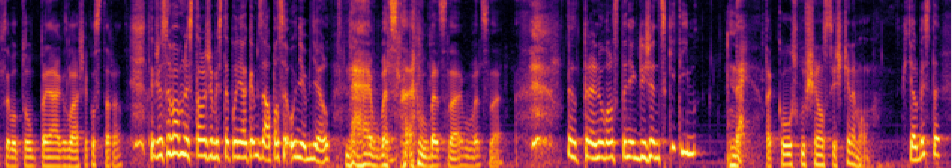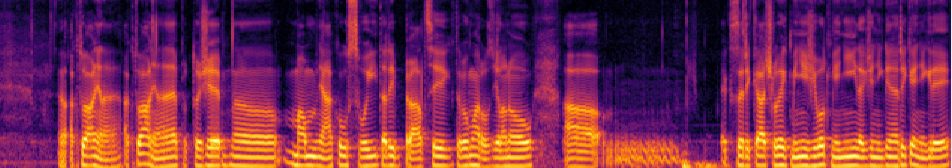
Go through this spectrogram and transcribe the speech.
se o to úplně nějak zvlášť jako starat. Takže se vám nestalo, že byste po nějakém zápase o ně měl? Ne, vůbec ne, vůbec ne, vůbec ne. Trénoval jste někdy ženský tým? Ne, takovou zkušenost ještě nemám. Chtěl byste? Aktuálně ne, aktuálně ne, protože uh, mám nějakou svoji tady práci, kterou mám rozdělenou a jak se říká, člověk mění, život mění, takže nikdy neříkej nikdy.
